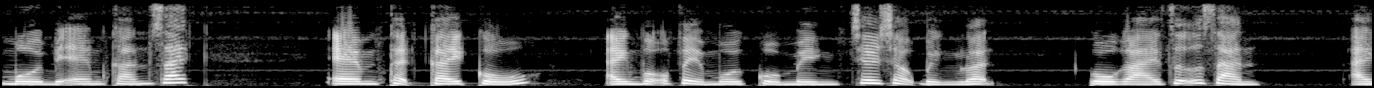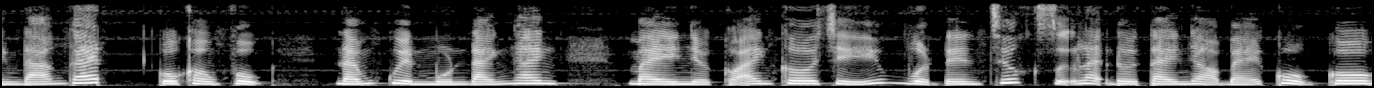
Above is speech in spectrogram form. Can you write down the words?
môi bị em cắn rách. Em thật cay cú. Anh vỗ về môi của mình, chơi chọc bình luận. Cô gái dữ dằn. Anh đáng ghét, cô không phục. Nắm quyền muốn đánh anh. May nhờ có anh cơ trí vượt lên trước giữ lại đôi tay nhỏ bé của cô.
